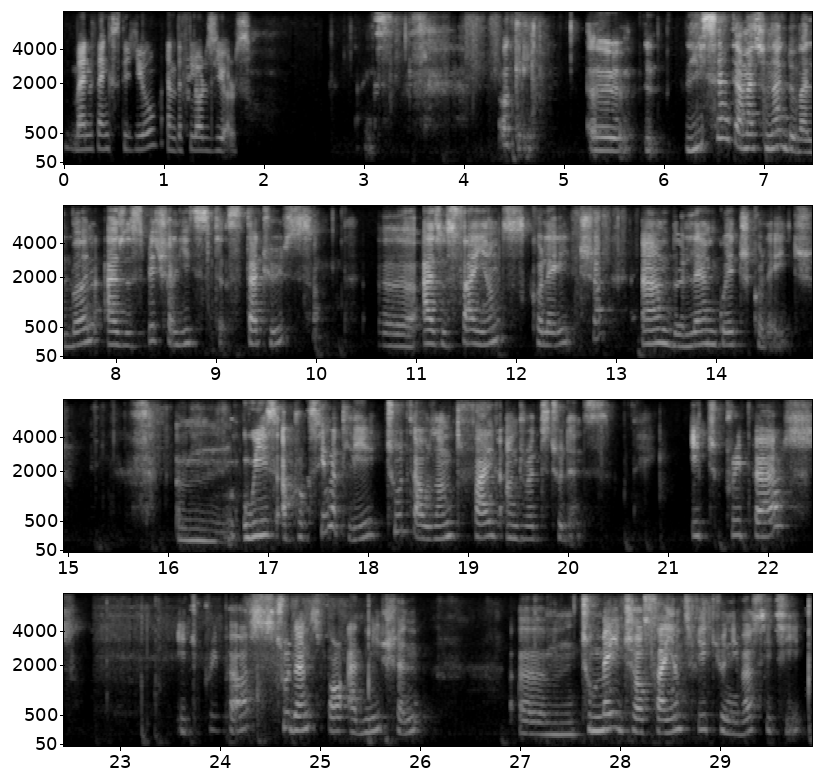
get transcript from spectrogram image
Many thanks to you, and the floor is yours. Thanks. Okay. Uh, Lycée International de Valbonne has a specialist status uh, as a science college and a language college. Um, with approximately 2,500 students. It prepares, it prepares students for admission um, to major scientific university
